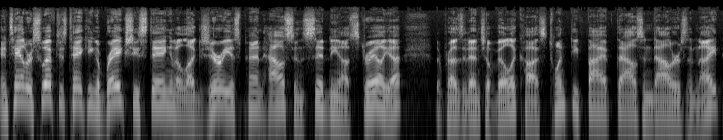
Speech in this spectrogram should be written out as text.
And Taylor Swift is taking a break. She's staying in a luxurious penthouse in Sydney, Australia. The presidential villa costs $25,000 a night.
